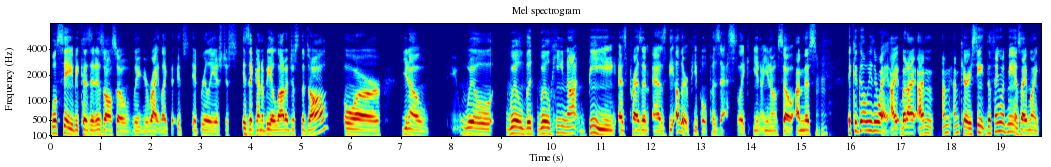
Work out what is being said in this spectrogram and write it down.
we'll see because it is also you're right like it's it really is just is it going to be a lot of just the doll? Or you know will will the will he not be as present as the other people possessed? Like you know you know so i'm this Mhm. it could go either way. I but i i'm i'm i'm curious. See the thing with me is i'm like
